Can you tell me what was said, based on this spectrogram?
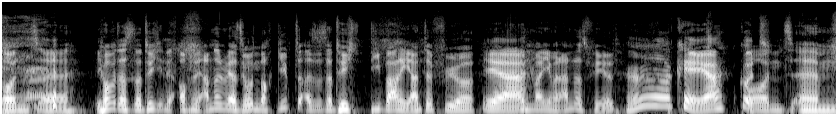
Und äh, ich hoffe, dass es natürlich auch in anderen Versionen noch gibt. Also es ist natürlich die Variante für, Ja. wenn mal jemand anders fehlt. Ah, Okay, ja, gut. Und ähm,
